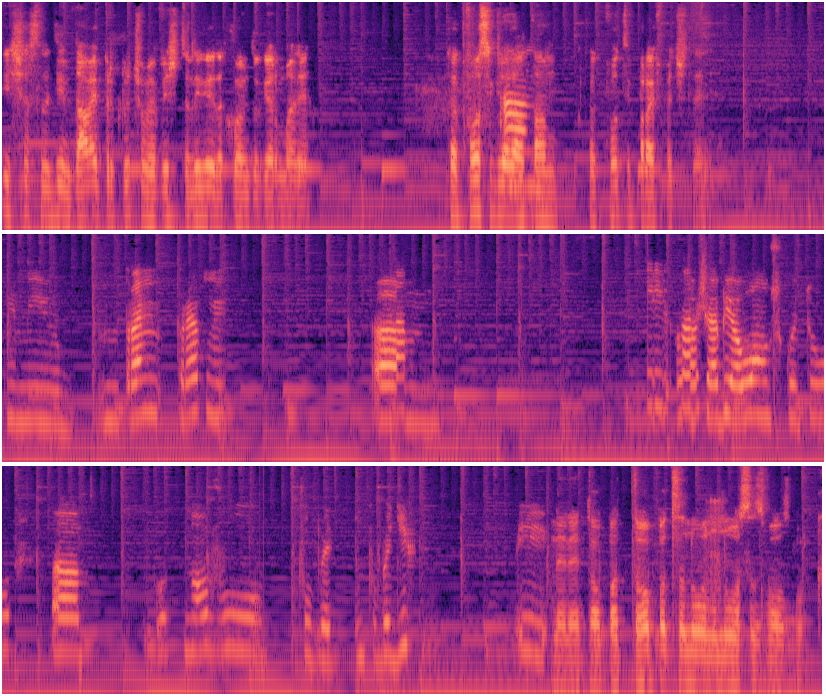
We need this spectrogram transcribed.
и ще следим. Давай, приключваме Висшата лига и да ходим до Германия. Какво си гледал Ам. там? Какво ти прави впечатление? Правим, правят ми... И Шаби Алонс, които а, отново побед, победих. И Не, не, този път, този път са 0 на 0 с Волсбург.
